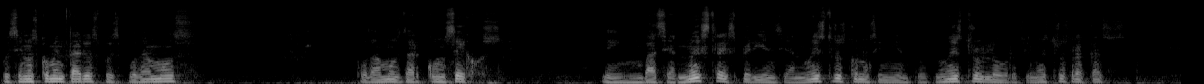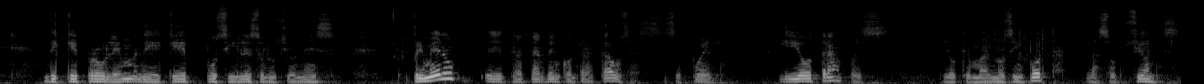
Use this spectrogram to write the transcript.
pues en los comentarios, pues podamos, podamos dar consejos en base a nuestra experiencia, nuestros conocimientos, nuestros logros y nuestros fracasos, de qué problema, de qué posibles soluciones. Primero, eh, tratar de encontrar causas, si se puede. Y otra, pues, lo que más nos importa, las soluciones.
